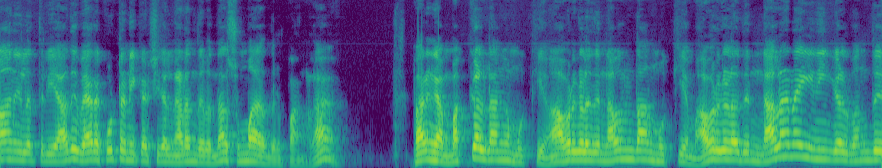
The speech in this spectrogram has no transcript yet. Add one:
மாநிலத்திலேயாவது வேற கூட்டணி கட்சிகள் நடந்திருந்தால் சும்மா இருந்திருப்பாங்களா? பாருங்க மக்கள் தாங்க முக்கியம். அவர்களது நலன் தான் முக்கியம். அவர்களது நலனை நீங்கள் வந்து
